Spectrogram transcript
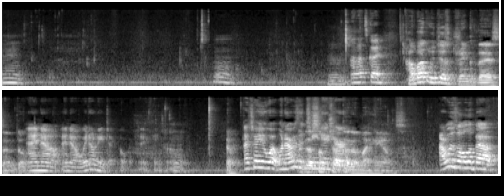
Mmm. Mm. Oh, that's good. How about we just drink this and don't. I know, I know. We don't need to open anything. Mm. Yeah. I tell you what, when I was I a got some chocolate teenager, on my hands. I was all about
